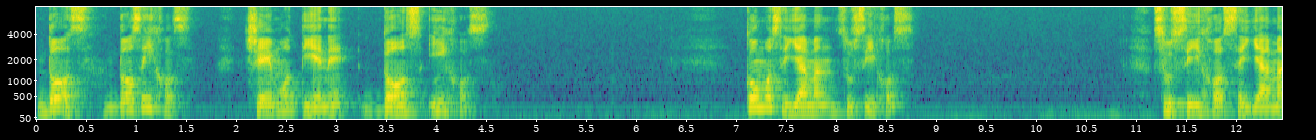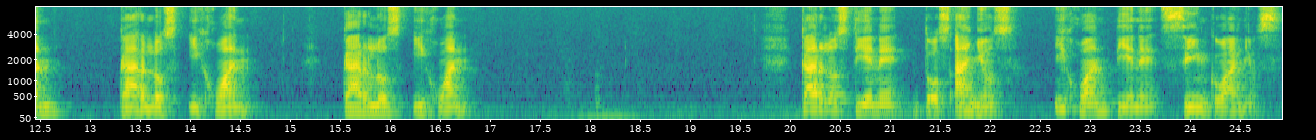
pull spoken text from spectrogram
Dos, dos hijos. Chemo tiene dos hijos. ¿Cómo se llaman sus hijos? Sus hijos se llaman Carlos y Juan. Carlos y Juan. Carlos tiene dos años y Juan tiene cinco años.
